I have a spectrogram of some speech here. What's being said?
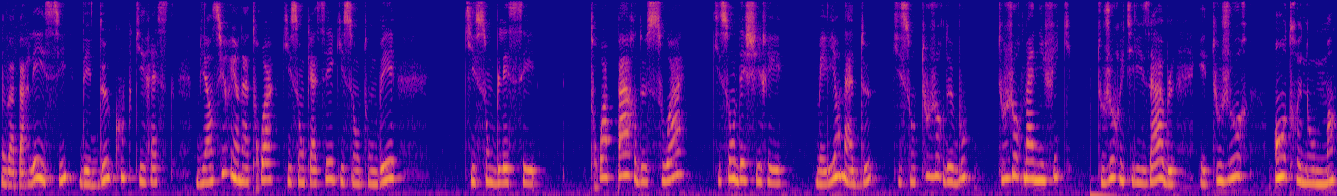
On va parler ici des deux coupes qui restent. Bien sûr, il y en a trois qui sont cassées, qui sont tombées, qui sont blessées. Trois parts de soi qui sont déchirées. Mais il y en a deux qui sont toujours debout, toujours magnifiques, toujours utilisables et toujours entre nos mains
